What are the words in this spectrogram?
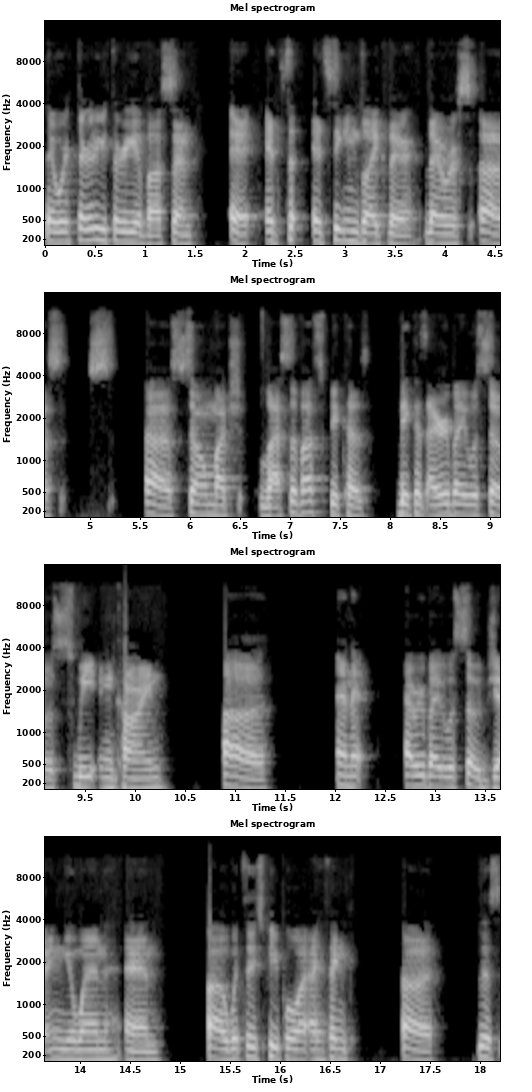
there were 33 of us and it it's it seemed like there there was uh, uh so much less of us because because everybody was so sweet and kind uh and it, everybody was so genuine and uh with these people I think uh this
